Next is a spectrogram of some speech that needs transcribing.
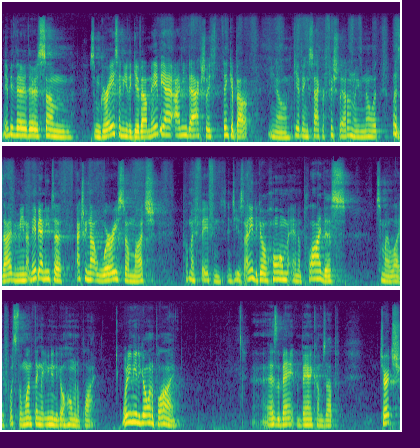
Maybe there, there's some some grace I need to give out. Maybe I, I need to actually think about, you know, giving sacrificially. I don't even know what, what does that even mean. Maybe I need to actually not worry so much, put my faith in, in Jesus. I need to go home and apply this to my life. What's the one thing that you need to go home and apply? What do you need to go and apply? As the band, band comes up, church,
